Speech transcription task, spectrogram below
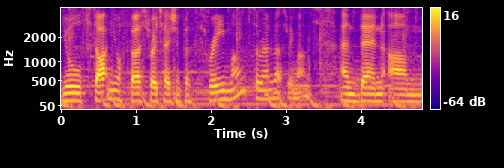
you'll start in your first rotation for three months, around about three months, and then um,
